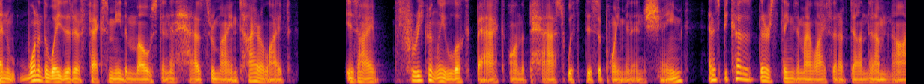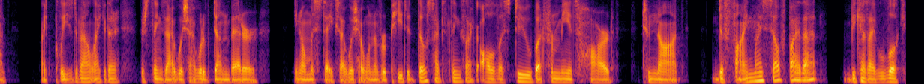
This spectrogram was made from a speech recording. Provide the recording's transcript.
And one of the ways that it affects me the most, and it has through my entire life, is I frequently look back on the past with disappointment and shame. And it's because there's things in my life that I've done that I'm not like pleased about. Like there, there's things that I wish I would have done better, you know, mistakes I wish I wouldn't have repeated, those types of things like all of us do. But for me, it's hard to not define myself by that because I look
